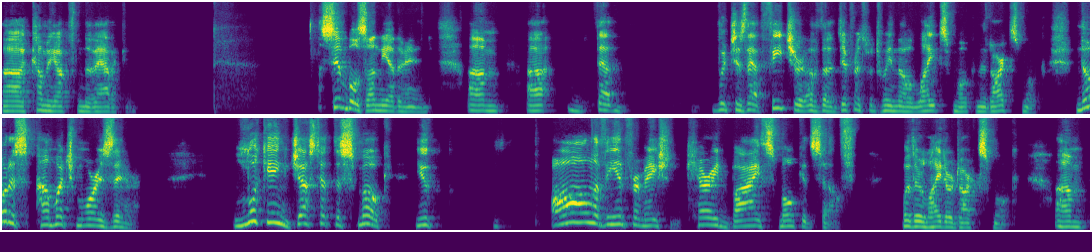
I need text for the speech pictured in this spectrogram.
uh, coming up from the Vatican. Symbols, on the other hand, um, uh, that which is that feature of the difference between the light smoke and the dark smoke. Notice how much more is there. Looking just at the smoke, you all of the information carried by smoke itself, whether light or dark smoke, um,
